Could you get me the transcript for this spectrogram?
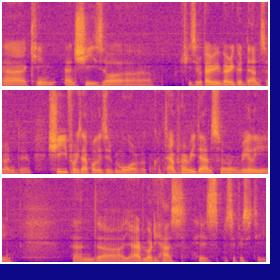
uh, Kim, and she's uh, she's a very very good dancer and uh, she for example is more of a contemporary dancer really and uh, yeah everybody has his specificity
